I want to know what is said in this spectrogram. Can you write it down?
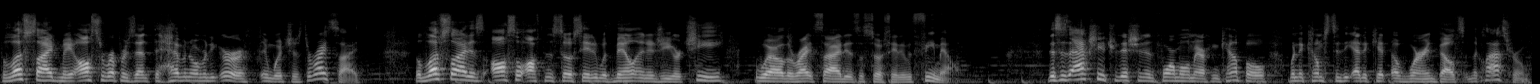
The left side may also represent the heaven over the earth, in which is the right side. The left side is also often associated with male energy or chi, while the right side is associated with female. This is actually a tradition in formal American Kenpo when it comes to the etiquette of wearing belts in the classroom.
